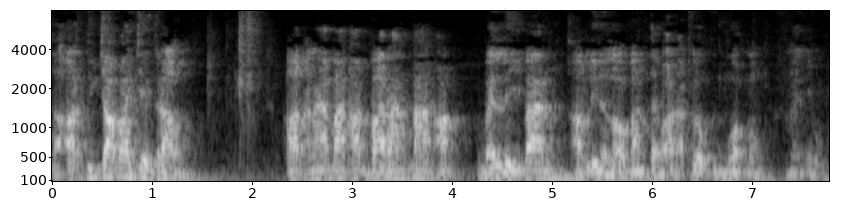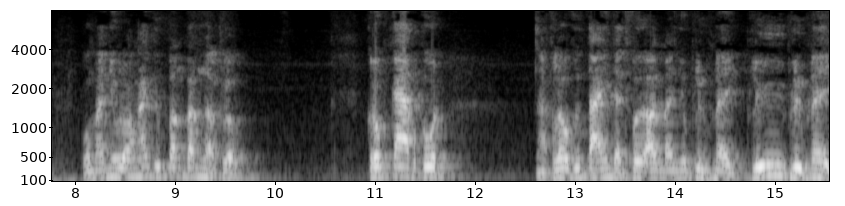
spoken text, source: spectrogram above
តែអត់គឺចប់ហើយជើងក្រោមអត់អាណាបានអត់បារ៉ាន់បានអត់ បេលីបានអត់លីណាឡូបានតែបើអត់អាក្លោកគឺងាប់ហ្មងមែនយូព្រោះមែនយូរងថ្ងៃគឺពឹងពឹងលើអាក្លោកគ្រប់ការប្រកួតអាក្លោគឺតែងតែធ្វើឲ្យមែនយូភ្លឺភ្នែកភ្លឺភ្លឺភ្នែក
